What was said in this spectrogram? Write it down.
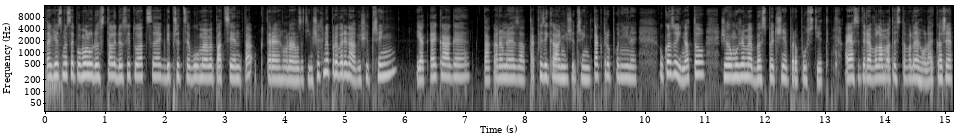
Takže jsme se pomalu dostali do situace, kdy před sebou máme pacienta, u kterého nám zatím všechno provedená vyšetření, jak EKG, tak anamnéza, tak fyzikální vyšetření, tak troponíny ukazují na to, že ho můžeme bezpečně propustit. A já si teda volám atestovaného lékaře,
